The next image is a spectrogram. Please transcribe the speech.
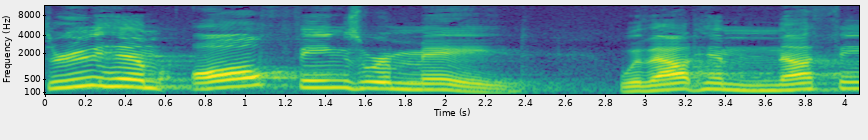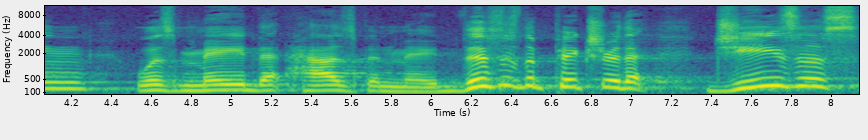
Through him, all things were made. Without him, nothing was made that has been made. This is the picture that Jesus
